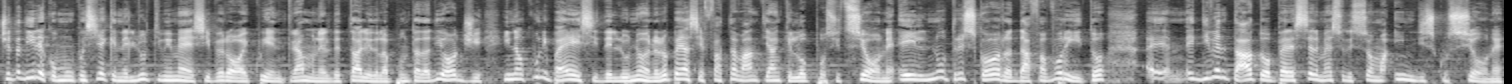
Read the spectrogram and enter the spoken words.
C'è da dire comunque sia che negli ultimi mesi però, e qui entriamo nel dettaglio della puntata di oggi, in alcuni paesi dell'Unione Europea si è fatta avanti anche l'opposizione e il Nutri-Score da favorito è, è diventato per essere messo insomma in discussione.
